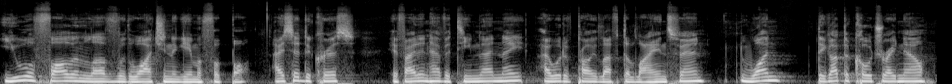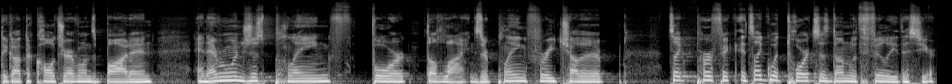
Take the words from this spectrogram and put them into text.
you will fall in love with watching the game of football. I said to Chris, if I didn't have a team that night, I would have probably left a Lions fan. One, they got the coach right now, they got the culture, everyone's bought in, and everyone's just playing for the lines. They're playing for each other. It's like perfect. It's like what Torts has done with Philly this year.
